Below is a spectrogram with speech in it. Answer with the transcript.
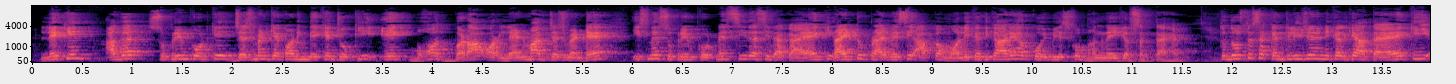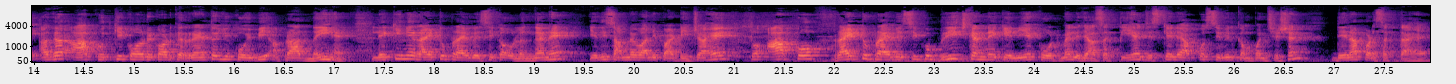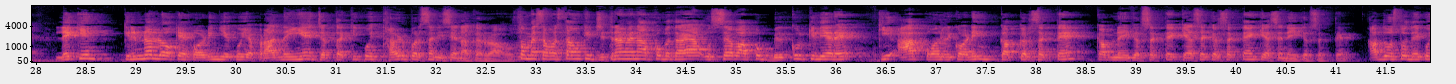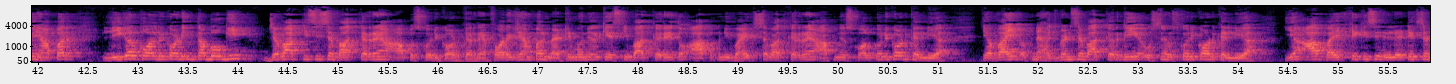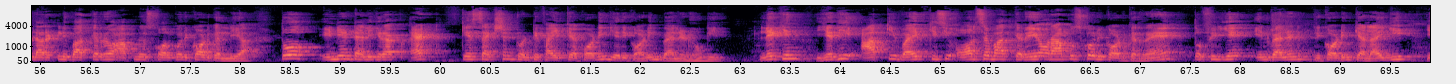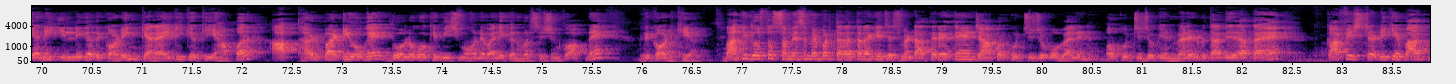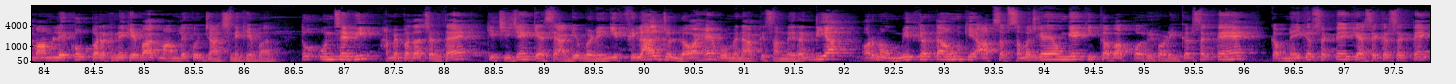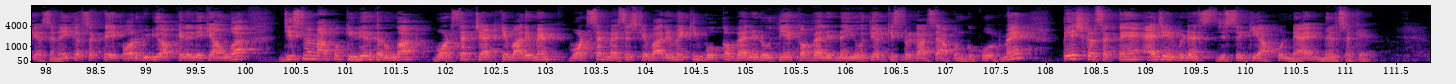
लेकिन अगर सुप्रीम कोर्ट के जजमेंट के अकॉर्डिंग देखें, जो कि एक बहुत बड़ा और लैंडमार्क जजमेंट है, इसमें सुप्रीम कोर्ट ने सीधा सीधा कहा है कि राइट टू प्राइवेसी आपका मौलिक अधिकार है और कोई भी इसको भंग नहीं कर सकता है। तो दोस्तों, इसका कंक्लूजन निकल के आता है कि अगर आप खुद की कॉल रिकॉर्ड कर रहे हैं तो ये कोई भी अपराध नहीं है। लेकिन ये राइट टू प्राइवेसी का उल्लंघन है। यदि सामने वाली पार्टी चाहे तो आपको राइट टू प्राइवेसी को ब्रीच करने के लिए कोर्ट में ले जा सकती है, जिसके लिए आपको सिविल कंपनसेशन देना पड़ सकता है। लेकिन क्रिमिनल लॉ के अकॉर्डिंग ये कोई अपराध नहीं है, जब तक कि कोई थर्ड पर्सन इसे ना कर रहा हो। तो मैं समझता हूँ कि जितना मैंने आपको बताया, उससे अब आपको बिल्कुल क्लियर है कि आप कॉल रिकॉर्डिंग कब कर सकते हैं, कब नहीं कर सकते, कैसे कर सकते हैं, कैसे नहीं कर सकते अब दोस्तों, देखो यहाँ पर लीगल कॉल रिकॉर्डिंग तब होगी, जब आप किसी से बात कर रहे हैं, आप उसको रिकॉर्ड कर रहे हैं। फॉर एग्ज़ाम्पल मैट्रीमोनियल केस की बात करें तो आप अपनी वाइफ से बात कर रहे हैं, आपने उस कॉल को रिकॉर्ड कर लिया। या वाइफ अपने हस्बैंड से बात कर रही है, उसने उसको रिकॉर्ड कर लिया। या आप वाइफ के किसी रिलेटिव से डायरेक्टली बात कर रहे हो, आपने उस कॉल को रिकॉर्ड कर लिया। तो इंडियन टेलीग्राफ एक्ट के सेक्शन 25 के अकॉर्डिंग ये रिकॉर्डिंग वैलिड होगी। लेकिन यदि आपकी वाइफ किसी और से बात कर रही है और आप उसको रिकॉर्ड कर रहे हैं तो फिर ये इनवैलिड रिकॉर्डिंग कहलाएगी, यानी इलीगल रिकॉर्डिंग कहलाएगी, क्योंकि यहाँ पर आप थर्ड पार्टी हो गए, दो लोगों के बीच में होने वाली कन्वर्सेशन को आपने रिकॉर्ड किया। बाकी दोस्तों समय समय पर तरह तरह के जजमेंट आते रहते हैं, जहाँ पर कुछ चीज़ों को वैलिड और कुछ चीज़ों को इनवैलिड बता दिया जाता है। काफ़ी स्टडी के बाद, मामले को परखने के बाद, मामले को जांचने के बाद। तो उनसे भी हमें पता चलता है कि चीज़ें कैसे आगे बढ़ेंगी। फ़िलहाल जो लॉ है, वो मैंने आपके सामने रख दिया और मैं उम्मीद करता हूँ कि आप सब समझ गए होंगे कि कब आप कॉल रिकॉर्डिंग कर सकते हैं, कब नहीं कर सकते, कैसे कर सकते हैं, कैसे नहीं कर सकते। एक और वीडियो आपके लिए लेके आऊँगा, जिसमें मैं आपको क्लियर करूँगा व्हाट्सएप चैट के बारे में व्हाट्सएप मैसेज के बारे में कि वो कब वैलिड होती है, कब वैलिड नहीं होती और किस प्रकार से आप उनको कोर्ट में पेश कर सकते हैं एज एविडेंस जिससे कि आपको न्याय मिल सके।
